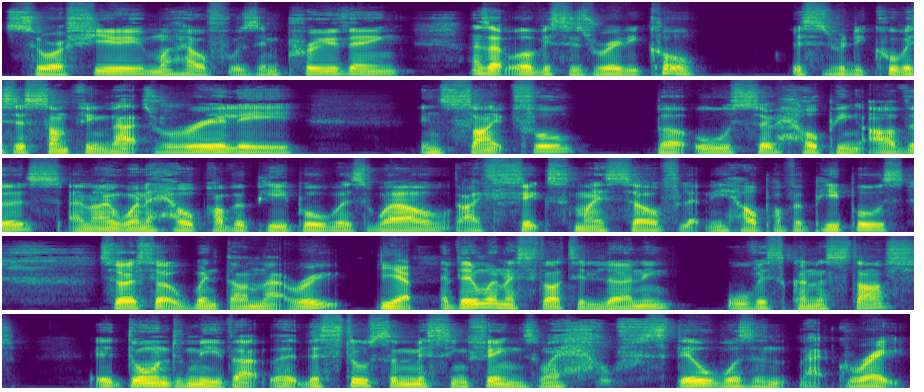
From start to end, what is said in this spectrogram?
saw a few, my health was improving. I was like, well, this is really cool. This is really cool. This is something that's really insightful but also helping others. And I want to help other people as well. I fixed myself, let me help other people's. So I sort of went down that route. Yeah. And then when I started learning all this kind of stuff, it dawned on me that there's still some missing things. My health still wasn't that great.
